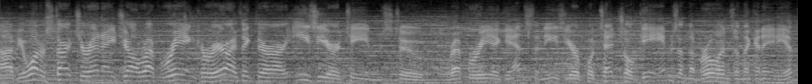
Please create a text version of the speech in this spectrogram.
Uh, if you want to start your NHL refereeing career, I think there are easier teams to referee against and easier potential games than the Bruins and the Canadiens.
